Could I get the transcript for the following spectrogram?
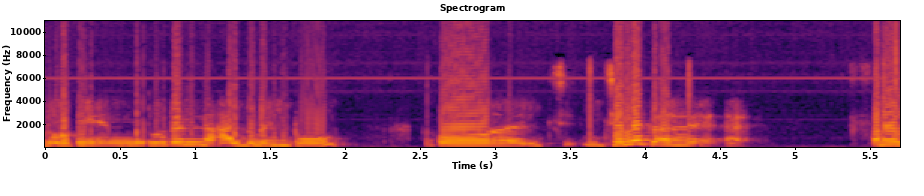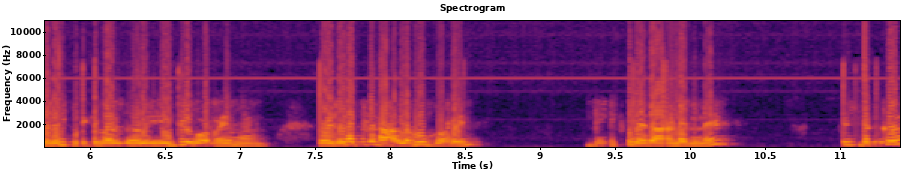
പ്രോട്ടീൻ യൂറിൻ ആൽബുമിൻ പോവും. അപ്പോ ചില സമയങ്ങളിൽ കുട്ടിക്ക് വെയിറ്റ് കുറയും. അളവ് കുറയും. പി വരാണ്ട് തന്നെ ഇതൊക്കെ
